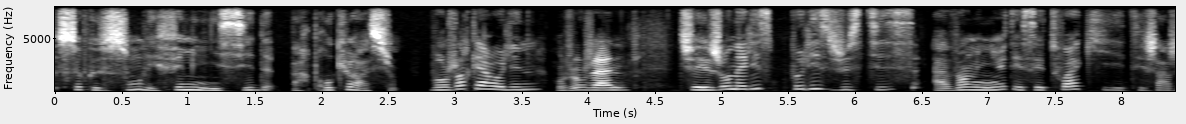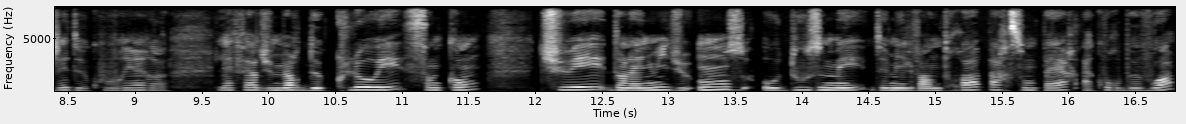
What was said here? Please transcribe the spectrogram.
ce que sont les féminicides par procuration. Bonjour Caroline. Bonjour Jeanne. Tu es journaliste police-justice à 20 minutes et c'est toi qui étais chargée de couvrir euh, l'affaire du meurtre de Chloé, 5 ans, tuée dans la nuit du 11 au 12 mai 2023 par son père à Courbevoie.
